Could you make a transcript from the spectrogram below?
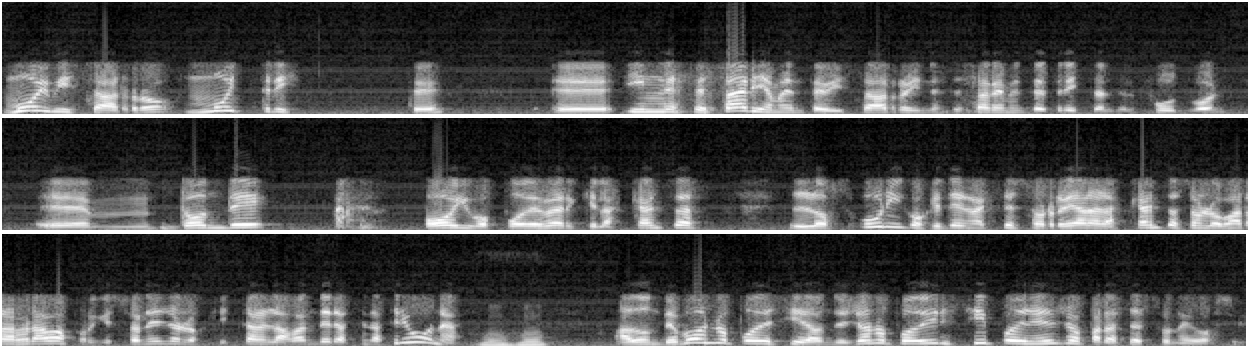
muy bizarro, muy triste, eh, innecesariamente bizarro, innecesariamente triste el del fútbol, eh, donde hoy vos podés ver que las canchas los únicos que tienen acceso real a las canchas son los barras bravas porque son ellos los que instalan las banderas en las tribunas. Uh -huh. A donde vos no podés ir, a donde yo no puedo ir, sí pueden ir ellos para hacer su negocio.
